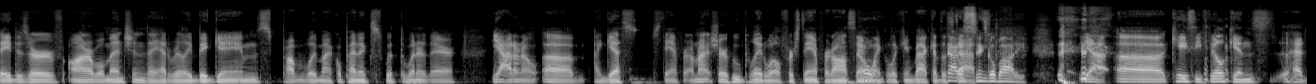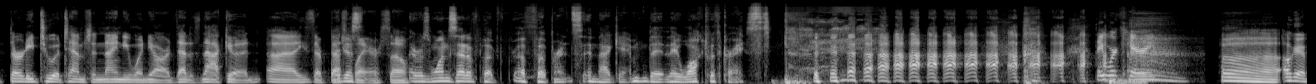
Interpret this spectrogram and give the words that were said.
they deserve honorable mentions. They had really big games. Probably Michael Penix with the winner there. Yeah, I don't know. Uh, I guess Stanford. I'm not sure who played well for Stanford. Honestly, I'm like looking back at the Not stats. a single body. yeah, uh, Casey Filkins had 32 attempts and 91 yards. That is not good. Uh, he's their best just- player. So There was one set of, foot, of footprints in that game. They, they walked with Christ. They were carried. Uh, okay,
